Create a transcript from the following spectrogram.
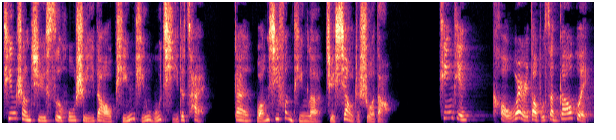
听上去似乎是一道平平无奇的菜，但王熙凤听了却笑着说道：“听听，口味儿倒不算高贵。”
